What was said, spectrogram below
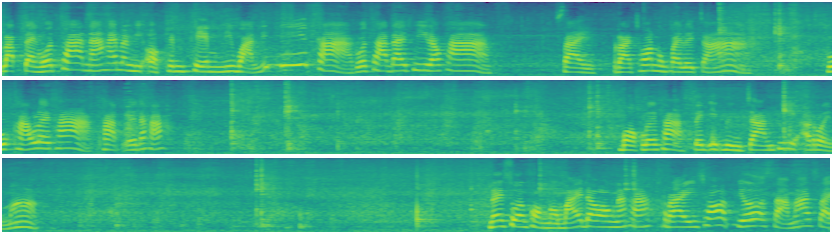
ปรับแต่งรสชาตินะ ให้มันมีออกเค็มๆ มีหวานนิดๆ ค่ะ รสชาติได้ที่แล้วค่ะ ใส่ปลาช่อนลงไปเลยจ้าคลุกเคล้าเลยค่ะ ผัดเลยนะคะ บอกเลยค่ะ เป็นอีกหนึ่งจานที่อร่อยมาก ในส่วนของหน่อไม้ดองนะคะ ใครชอบเยอะสามารถใส่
